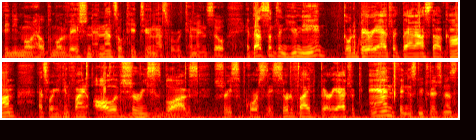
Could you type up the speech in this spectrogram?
they need more help and motivation, and that's okay too, and that's where we come in. So if that's something you need, go to bariatricbadass.com. That's where you can find all of Cherise's blogs. Cherise, of course, is a certified bariatric and fitness nutritionist.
